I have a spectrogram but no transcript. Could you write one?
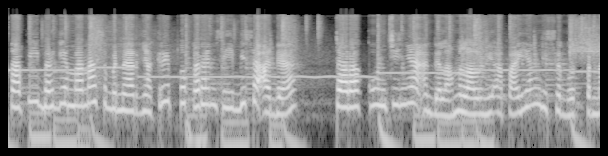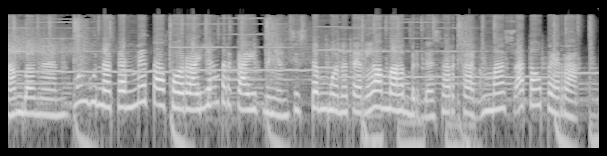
Tapi bagaimana sebenarnya cryptocurrency bisa ada? Cara kuncinya adalah melalui apa yang disebut penambangan, menggunakan metafora yang terkait dengan sistem moneter lama berdasarkan emas atau perak.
